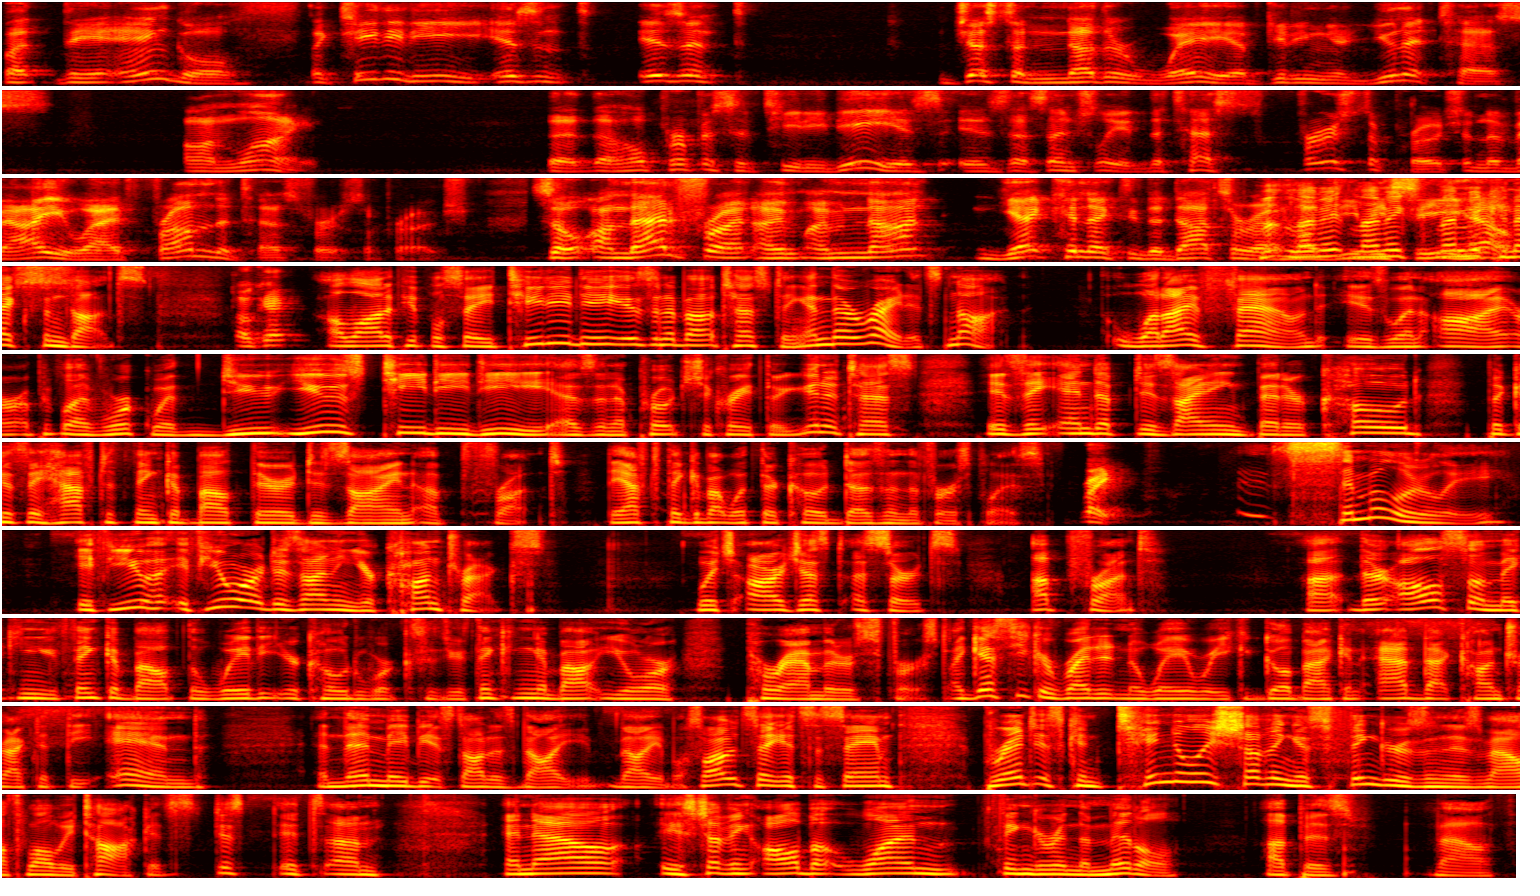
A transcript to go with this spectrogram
But the angle, like TDD, isn't isn't just another way of getting your unit tests online. The, the whole purpose of TDD is, is essentially the test first approach and the value add from the test first approach. So on that front, I'm, I'm not yet connecting the dots around. Let, let me, let me, let me connect some dots. Okay. A lot of people say TDD isn't about testing, and they're right. It's not what I've found is when I or people I've worked with do use TDD as an approach to create their unit tests, is they end up designing better code because they have to think about their design up front. They have to think about what their code does in the first place. Right. Similarly, if you if you are designing your contracts, which are just asserts up front, uh, they're also making you think about the way that your code works as you're thinking about your parameters first. I guess you could write it in a way where you could go back and add that contract at the end, and then maybe it's not as value, valuable. So I would say it's the same. Brent is continually shoving his fingers in his mouth while we talk. It's just, it's, um, and now he's shoving all but one finger in the middle up his mouth.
